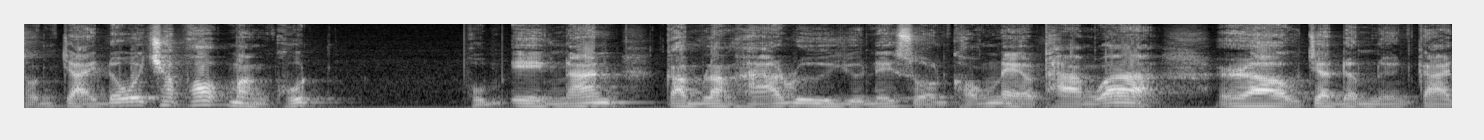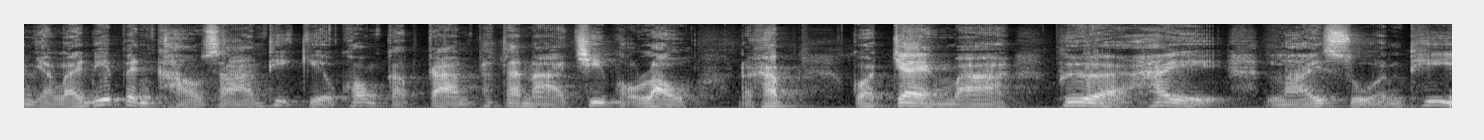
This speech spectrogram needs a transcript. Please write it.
สนใจโดยเฉพาะมังคุด ผมเองนั้นกำลังหารืออยู่ในส่วนของแนวทางว่า เราจะดำเนินการอย่างไรนี่เป็นข่าวสารที่เกี่ยวข้องกับการพัฒนาชีพของเรานะครับ ก็แจ้งมาเพื่อให้หลายสวนที่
